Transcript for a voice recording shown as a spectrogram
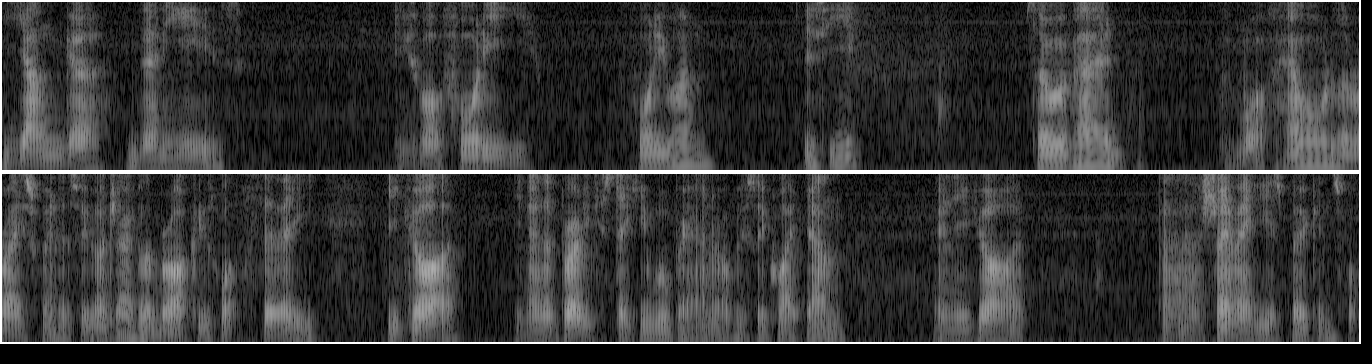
younger than he is. He's what 40, 41 this year. So we've had what? How old are the race winners? We got Jack Le Brocq, who's what 30. You got you know the Brody Kostecki and Will Brown are obviously quite young, and you got uh, Shane Gisbergen's what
